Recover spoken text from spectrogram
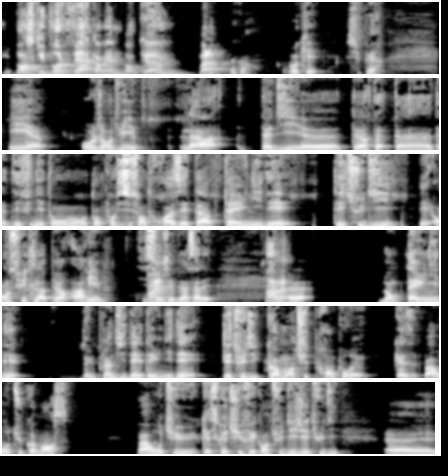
je pense qu'il faut le faire quand même. Donc euh, voilà. D'accord. Ok, super. Et euh, aujourd'hui, là, tu as dit, euh, tu as, défini ton, ton processus en trois étapes. Tu as une idée, t'étudies et ensuite la peur arrive. Si c'est bien ça. Ah ouais. euh, donc, tu as une idée. Tu as eu plein d'idées, tu as une idée, t'étudies. Comment tu te prends pour... Par où tu commences? Par où tu... Qu'est-ce que tu fais quand tu dis j'étudie? Euh,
